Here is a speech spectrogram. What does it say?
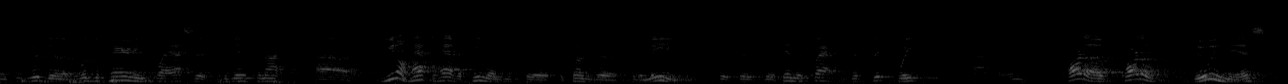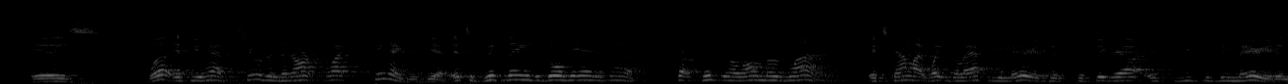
Thank you. With the with the parenting class that begins tonight, uh, you don't have to have a teenager to, to come to the to the meeting to, to, to attend this class. It's just six weeks, uh, and part of part of doing this is well, if you have children that aren't quite teenagers yet. It's a good thing to go ahead and kind of start thinking along those lines. It's kind of like waiting until after you're married to, to figure out if you should be married and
